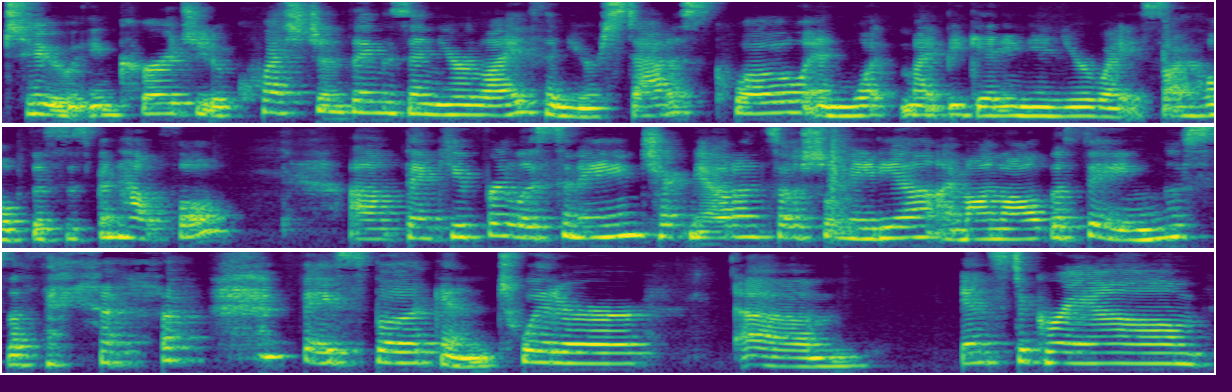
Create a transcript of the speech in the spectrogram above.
to encourage you to question things in your life and your status quo and what might be getting in your way. So I hope this has been helpful. Uh, thank you for listening. Check me out on social media. I'm on all the things the Facebook and Twitter, um, Instagram,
